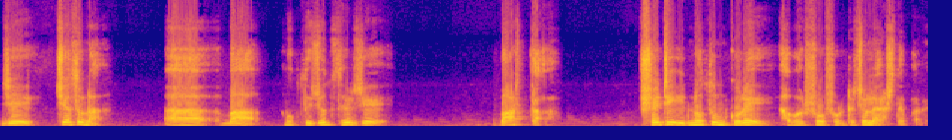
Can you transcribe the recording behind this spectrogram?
যে চেতনা বা মুক্তিযুদ্ধের যে বার্তা, সেটি নতুন করে আবার ফোরফ্রন্টে চলে আসতে পারে।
